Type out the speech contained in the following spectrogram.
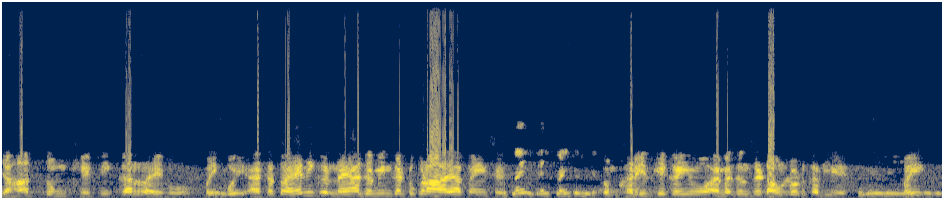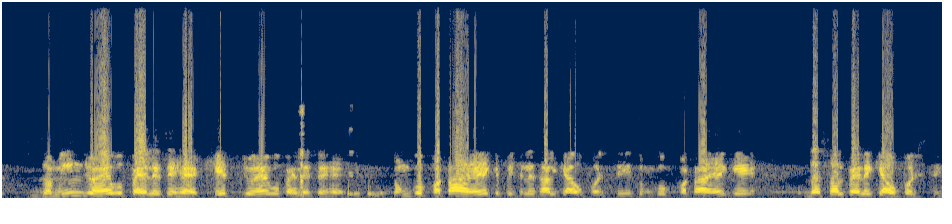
जहाँ तुम खेती कर रहे हो भाई। कोई ऐसा तो है नहीं कि नया ज़मीन का टुकड़ा आया कहीं से। नहीं नहीं कहीं से नहीं। तुम खरीद के कहीं वो अमेजोन से डाउनलोड कर लिए। भाई ज़मीन जो है वो पहले से है खेत जो है वो पहले से है। तुमको पता है कि पिछले साल क्या उपज थी तुमको पता है कि दस साल पहले क्या उपज थी?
